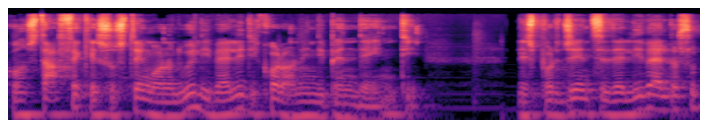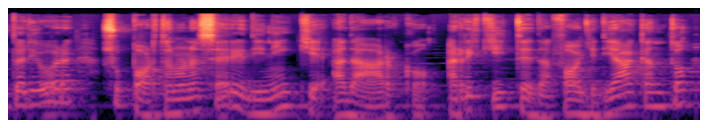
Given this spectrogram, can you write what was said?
con staffe che sostengono due livelli di colonne indipendenti. Le sporgenze del livello superiore supportano una serie di nicchie ad arco, arricchite da foglie di acanto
